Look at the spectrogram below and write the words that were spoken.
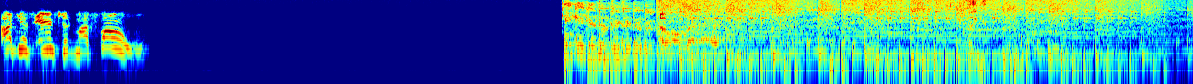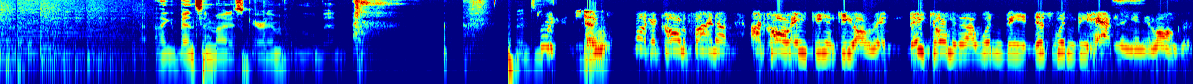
I just answered my phone. I think Benson might have scared him a little bit. Benson. I could call to find out. I called AT and T already. They told me that I wouldn't be. This wouldn't be happening any longer.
